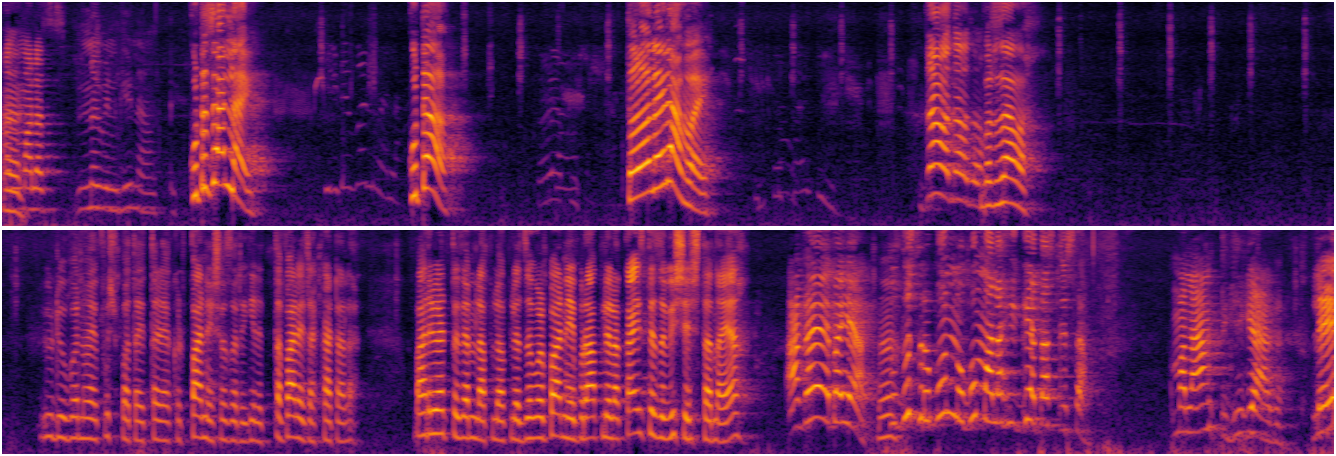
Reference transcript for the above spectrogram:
आणि हं. मला नवीन घे ना अंगठी. कुठं चाललाय? कुठं? तळलंय ना बाय जावा जावा जावा. बरं जावा. व्हिडिओ बनवाय पुष्पात आहे तळ्याकडे पाण्या शेजारी गेले तर पाण्याच्या काटाला भारी वाटतं त्यांना आपलं आपल्या जवळ पाणी आहे पण आपल्याला काहीच त्याचं विशेषता नाही हा. अगं ए बाया? तू दुसरं बोल नको मला ही घेत असते सांग. मला अंगठी घे घ्या अगं. लय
